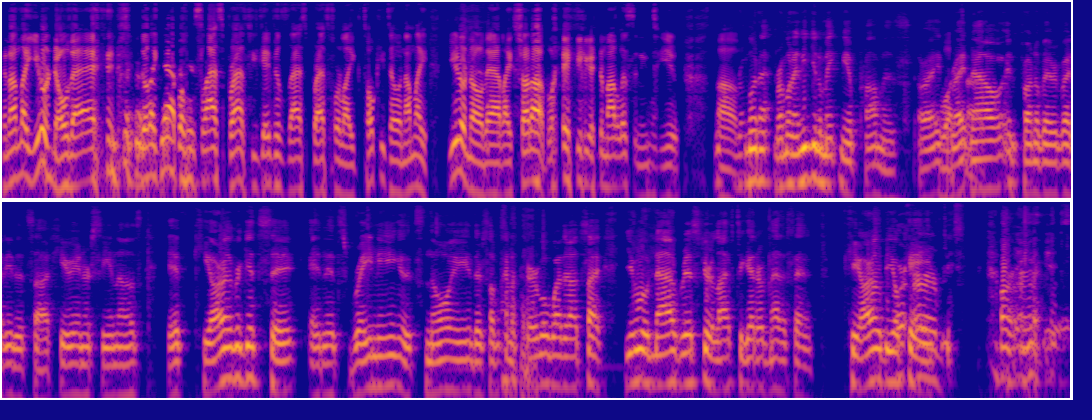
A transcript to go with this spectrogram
and I'm like, you don't know that. They're like, yeah, but his last breath, he gave his last breath for like Tokito, and I'm like, you don't know that. Like, shut up. Like, you're not listening to you. Um, Ramon, Ramon, I need you to make me a promise. All right, right now in front of everybody that's uh, hearing or seeing us, if Kiara ever gets sick and it's raining, it's snowing, there's some kind of terrible weather outside, you will not risk your life to get her medicine. Kiara will be Or okay. herbs. Or herbs.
